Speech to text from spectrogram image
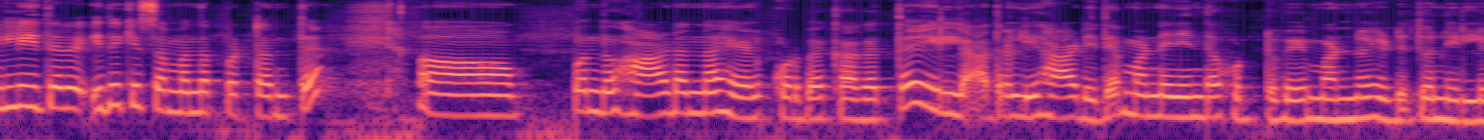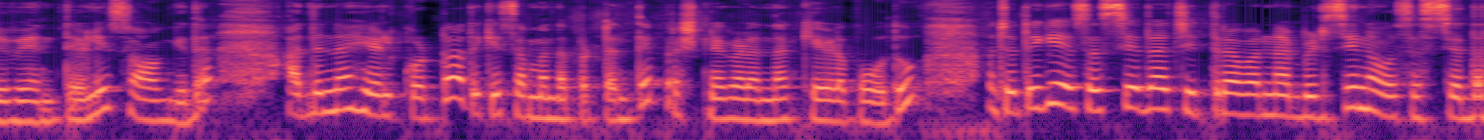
ಇಲ್ಲಿ ಇದರ ಇದಕ್ಕೆ ಸಂಬಂಧಪಟ್ಟಂತೆ ಒಂದು ಹಾಡನ್ನು ಹೇಳ್ಕೊಡ್ಬೇಕಾಗತ್ತೆ. ಇಲ್ಲಿ, ಅದರಲ್ಲಿ ಹಾಡಿದೆ, ಮಣ್ಣಿನಿಂದ ಹುಟ್ಟುವೆ, ಮಣ್ಣು ಹಿಡಿದು ನಿಲ್ಲುವೆ ಅಂತೇಳಿ ಸಾಂಗ್ ಇದೆ. ಅದನ್ನು ಹೇಳ್ಕೊಟ್ಟು ಅದಕ್ಕೆ ಸಂಬಂಧಪಟ್ಟಂತೆ ಪ್ರಶ್ನೆಗಳನ್ನು ಕೇಳಬಹುದು ಜೊತೆಗೆ ಸಸ್ಯದ ಚಿತ್ರವನ್ನು ಬಿಡಿಸಿ ನಾವು ಸಸ್ಯದ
